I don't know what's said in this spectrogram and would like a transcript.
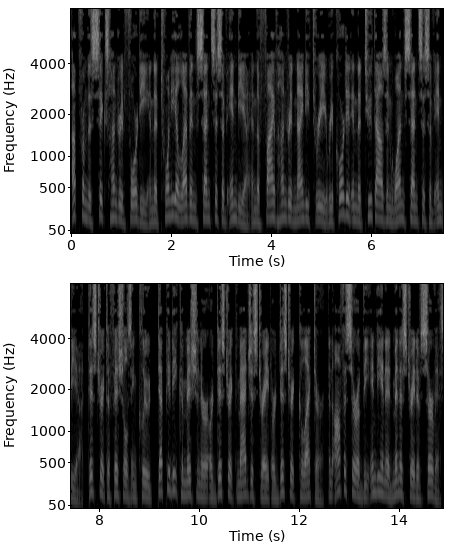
up from the 640 in the 2011 Census of India and the 593 recorded in the 2001 Census of India. District officials include, Deputy Commissioner or District Magistrate or District Collector, an officer of the Indian Administrative Service,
